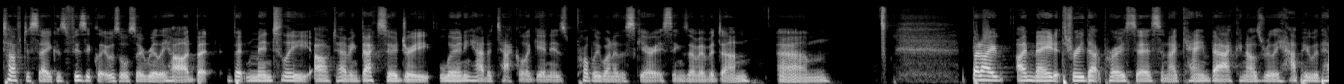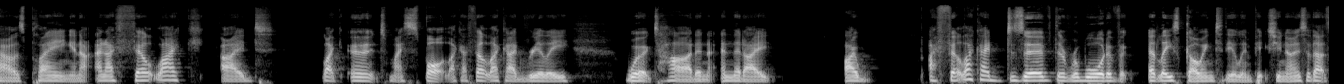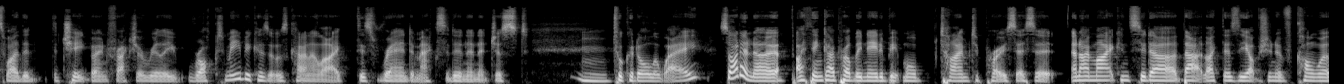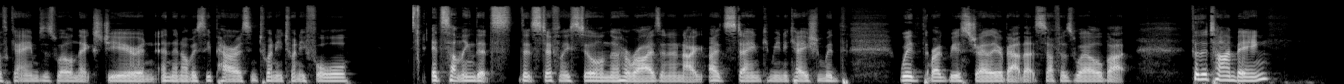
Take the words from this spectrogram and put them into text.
tough to say because physically it was also really hard. But, but mentally, after having back surgery, learning how to tackle again is probably one of the scariest things I've ever done. Um, but I, I made it through that process and I came back and I was really happy with how I was playing and I, and I felt like I'd like earned my spot. Like I felt like I'd really worked hard and, and that I, I, I felt like I deserved the reward of at least going to the Olympics, you know? So that's why the, the cheekbone fracture really rocked me because it was kind of like this random accident and it just, mm. took it all away. So I don't know. I think I probably need a bit more time to process it. And I might consider that like there's the option of Commonwealth Games as well next year and, and then obviously Paris in 2024 it's something that's that's definitely still on the horizon and I, I'd stay in communication with with Rugby Australia about that stuff as well. But for the time being,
